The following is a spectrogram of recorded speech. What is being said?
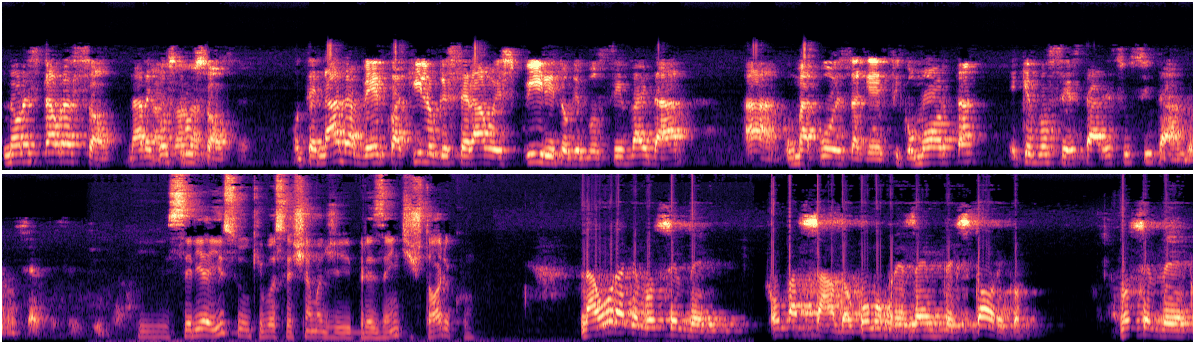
na restauração, na reconstrução. Não tem nada a ver com aquilo que será o espírito que você vai dar a uma coisa que ficou morta e que você está ressuscitando, no certo sentido. E seria isso o que você chama de presente histórico? Na hora que você vê o passado como presente histórico, você vê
